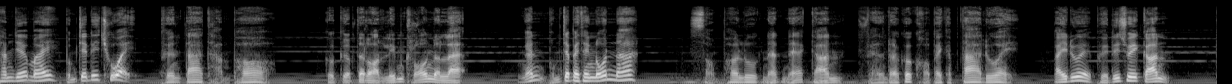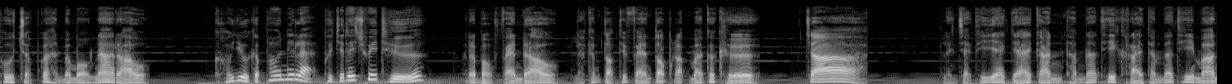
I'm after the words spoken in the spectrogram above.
ทำเยอะไหมผมจะได้ช่วย เพื่อนต้าถามพ่อ ก็เกือบตลอดลิ้มคลองนั่นแหละ งั้นผมจะไปทางโน้นนะสองพ่อลูกนัดแนะกัน แฟนเราก็ขอไปกับต้าด้วย ไปด้วยเผื่อได้ช่วยกัน ผู้จบก็หันมามองหน้าเรา ขออยู่กับพ่อนี่แหละเพื่อจะได้ช่วยถือเราบอกแฟนเราและคำตอบที่แฟนตอบกลับมาก็คือ จ้า หลังจากที่แยกย้ายกันทำหน้าที่ใครทำหน้าที่มัน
